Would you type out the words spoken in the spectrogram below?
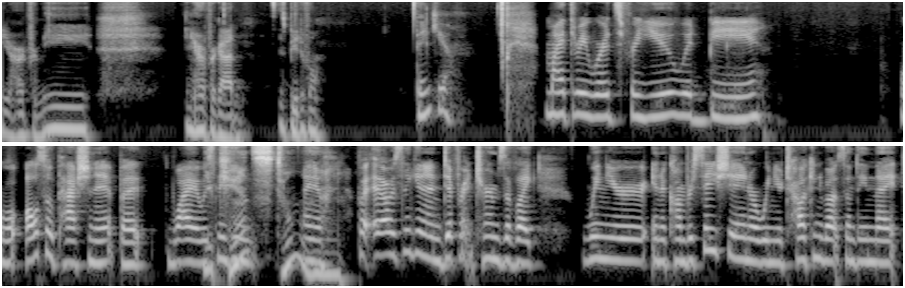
your heart for me, and your heart for God is beautiful. Thank you. My three words for you would be, well, also passionate, but why I was you thinking. can't still. I know. But I was thinking in different terms of like when you're in a conversation or when you're talking about something that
